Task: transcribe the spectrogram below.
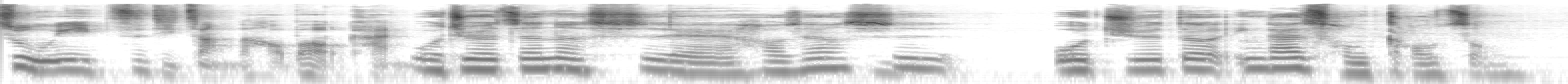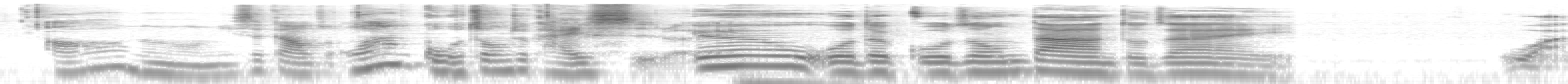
注意自己长得好不好看，我觉得真的是哎，好像是，嗯、我觉得应该是从高中哦，no, 你是高中，我好像国中就开始了，因为我的国中大家都在玩，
